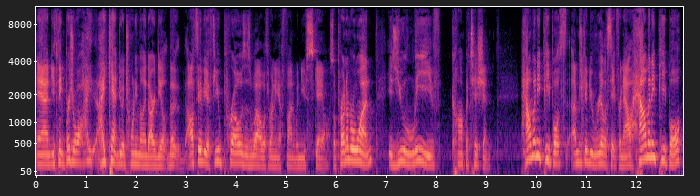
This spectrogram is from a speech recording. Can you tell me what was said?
And you think, Bridger, well, I, I can't do a $20 million deal. The, I'll give you a few pros as well with running a fund when you scale. So, pro number one is you leave competition. How many people, I'm just to do real estate for now. How many people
